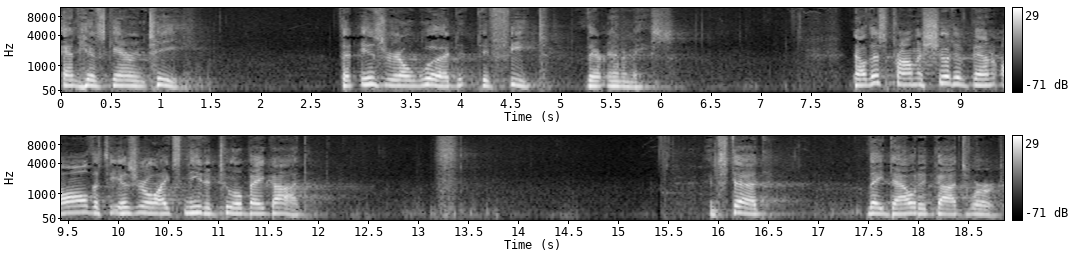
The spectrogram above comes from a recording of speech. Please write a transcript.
and his guarantee that Israel would defeat their enemies. Now, this promise should have been all that the Israelites needed to obey God. Instead, they doubted God's word.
